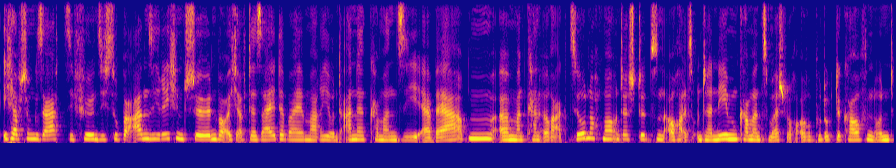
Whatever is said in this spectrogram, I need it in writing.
ich habe schon gesagt, sie fühlen sich super an, sie riechen schön. Bei euch auf der Seite bei Marie und Anne kann man sie erwerben. Ähm, man kann eure Aktion nochmal unterstützen. Auch als Unternehmen kann man zum Beispiel auch eure Produkte kaufen und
